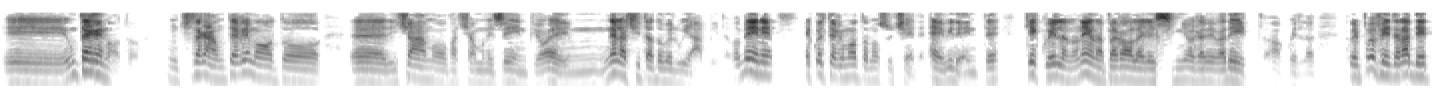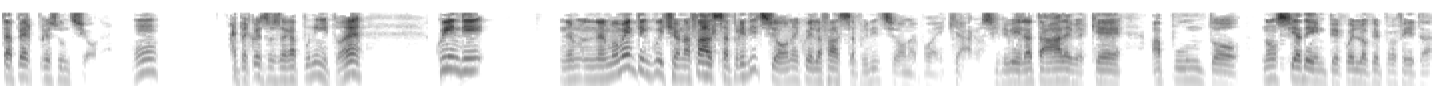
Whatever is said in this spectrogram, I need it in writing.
eh, un terremoto, ci sarà un terremoto, eh, diciamo, facciamo un esempio, nella città dove lui abita, va bene? E quel terremoto non succede. È evidente che quella non è una parola che il Signore aveva detto, no? quel, quel, profeta l'ha detta per presunzione. Hm? E per questo sarà punito. Eh? Quindi, nel, nel, momento in cui c'è una falsa predizione, quella falsa predizione poi è chiaro, si rivela tale perché appunto non si adempie quello che il profeta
